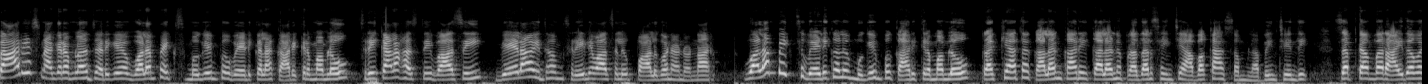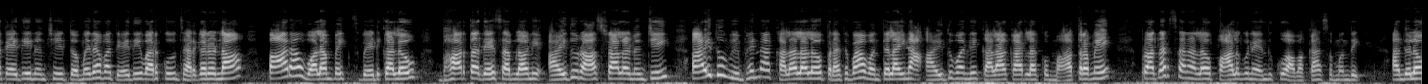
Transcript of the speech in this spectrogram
ప్యారిస్ నగరంలో జరిగే ఒలింపిక్స్ ముగింపు వేడుకల కార్యక్రమంలో శ్రీకాళహస్తి వాసి వేలాయుధం శ్రీనివాసులు పాల్గొననున్నారు. ఒలింపిక్స్ వేడుకల ముగింపు కార్యక్రమంలో ప్రఖ్యాత కలంకారీ కళను ప్రదర్శించే అవకాశం లభించింది. సెప్టెంబర్ ఐదవ తేదీ నుంచి తొమ్మిదవ తేదీ వరకు జరగనున్న పారా ఒలింపిక్స్ వేడుకలో భారతదేశంలోని ఐదు రాష్ట్రాల నుంచి ఐదు విభిన్న కళలలో ప్రతిభావంతులైన ఐదు మంది కళాకారులకు మాత్రమే ప్రదర్శనలో పాల్గొనేందుకు అవకాశం ఉంది అందులో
